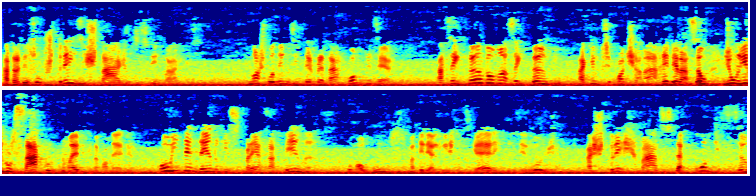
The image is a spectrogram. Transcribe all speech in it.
Atravessou os três estágios espirituais. Nós podemos interpretar como quisermos, aceitando ou não aceitando aquilo que se pode chamar a revelação de um livro sacro, como é Divina Comédia, ou entendendo que expressa apenas, como alguns materialistas querem dizer hoje, as três fases da condição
